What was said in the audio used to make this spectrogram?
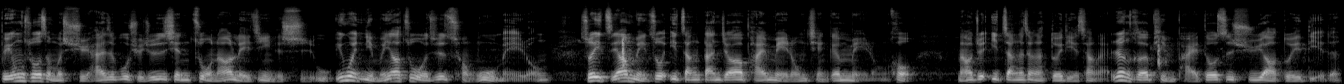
不用说什么学还是不学，就是先做，然后累积你的实物。因为你们要做的就是宠物美容，所以只要每做一张单就要拍美容前跟美容后，然后就一张一张的堆叠上来。任何品牌都是需要堆叠的。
